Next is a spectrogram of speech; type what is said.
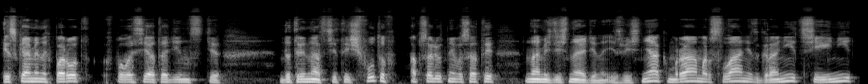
Из каменных пород в полосе от 11 до 13 тысяч футов абсолютной высоты. Нами здесь найдены известняк, мрамор, сланец, гранит, сиенит,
